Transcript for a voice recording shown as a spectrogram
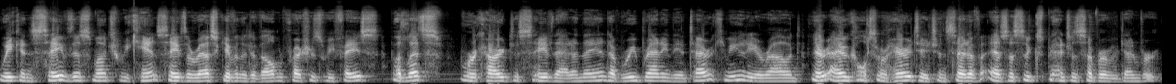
we can save this much, we can't save the rest given the development pressures we face, but let's work hard to save that. And they end up rebranding the entire community around their agricultural heritage instead of as this expansion suburb of Denver.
